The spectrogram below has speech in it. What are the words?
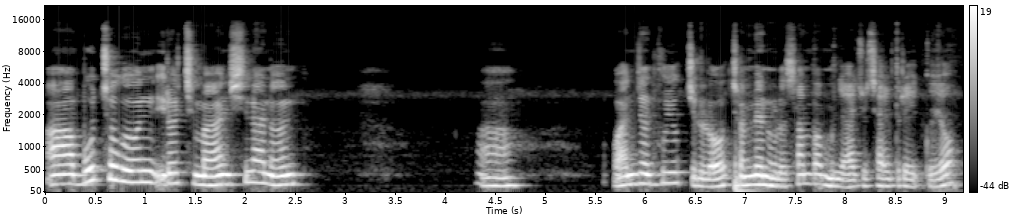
아, 모촉은 이렇지만 신화는 아, 완전 후육질로 전면으로 3번 문이 아주 잘 들어있고요.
